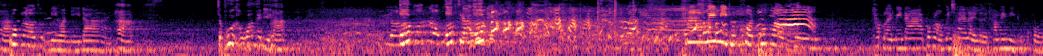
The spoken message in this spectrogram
ฮะ พวกเราถึงมีวันนี้ได้ฮะจะพูดคำว่าไงดีฮะ อึ๊บอึ๊บเสียอึ๊บ ถ้าไม่มีทุกคนพวกเราคือ ทำอะไรไม่ได้ พวกเราไม่ใช่อะไรเลย ถ้าไม่มีทุกคน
